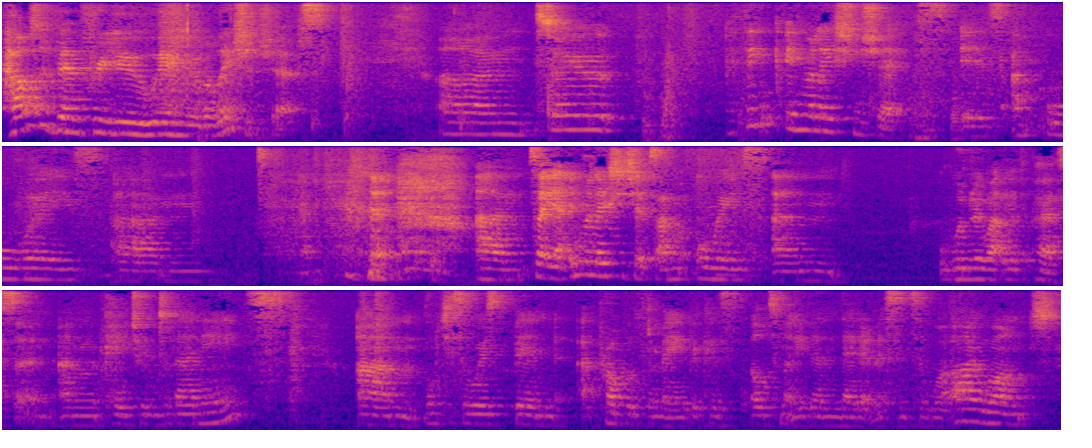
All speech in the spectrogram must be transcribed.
how's it been for you in your relationships? Um, so, I think in relationships is I'm always. Um, um, so yeah, in relationships I'm always um, wondering about the other person and catering to their needs, um, which has always been a problem for me because ultimately then they don't listen to what I want,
